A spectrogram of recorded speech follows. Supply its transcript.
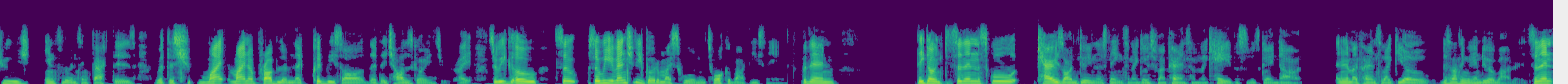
huge influencing factors with this mi- minor problem that could be solved that the child is going through right? So we go so so we eventually go to my school and we talk about these things but then they don't so then the school carries on doing those things and i go to my parents i'm like hey this is what's going down. And then my parents are like yo there's nothing we can do about it. So then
